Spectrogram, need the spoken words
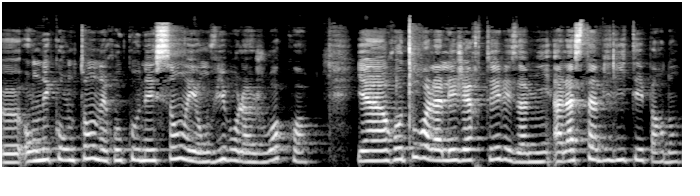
Euh, on est content, on est reconnaissant et on vibre la joie, quoi. Il y a un retour à la légèreté, les amis, à la stabilité, pardon.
